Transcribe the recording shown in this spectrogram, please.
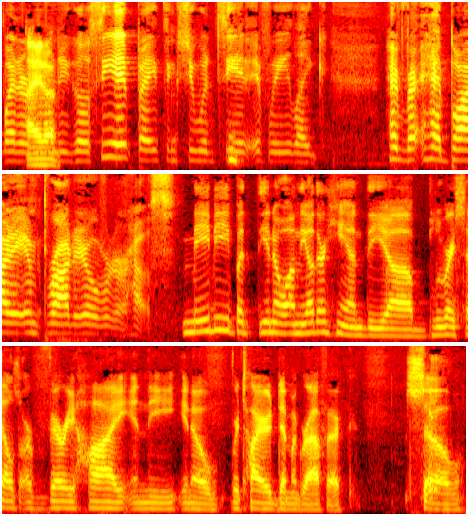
whatever I don't- money to go see it. But I think she would see it if we like had had bought it and brought it over to her house. Maybe, but you know, on the other hand, the uh, Blu-ray sales are very high in the you know retired demographic, so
